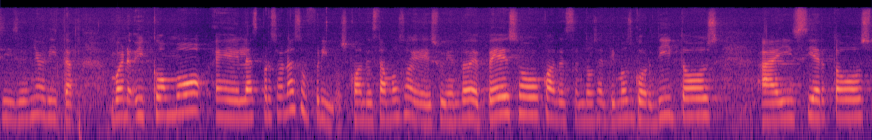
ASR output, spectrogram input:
Sí, señorita. Bueno, ¿y cómo eh, las personas sufrimos cuando estamos eh, subiendo de peso, cuando nos sentimos gorditos? Hay ciertos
